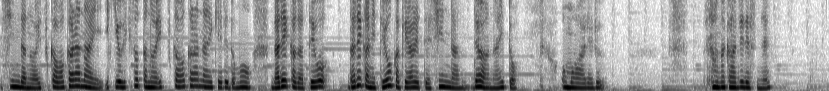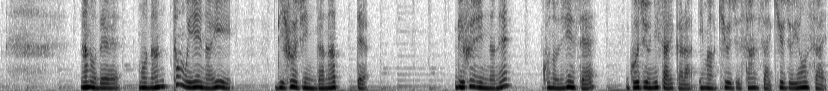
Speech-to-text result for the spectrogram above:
死んだのはいつかわからない息を引き取ったのはいつかわからないけれども誰かが手を誰かに手をかけられて死んだんではないと思われる。そんな感じですね。なのでもう何とも言えない理不尽だなって理不尽なねこの人生52歳から今93歳94歳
